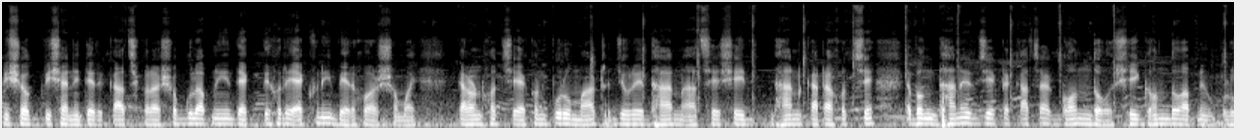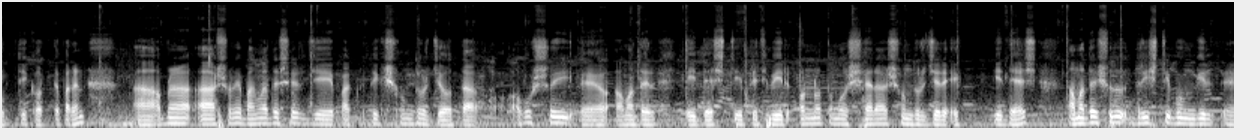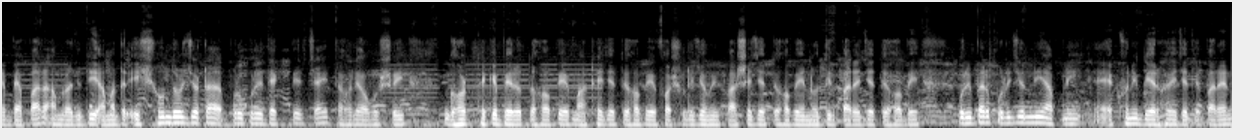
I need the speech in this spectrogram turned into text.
কৃষক কৃষানীদের কাজ করা সবগুলো আপনি দেখতে হলে এখনই বের হওয়ার সময়। কারণ হচ্ছে এখন পুরো মাঠ জুড়ে ধান আছে, সেই ধান কাটা হচ্ছে এবং ধানের যে একটা কাঁচা গন্ধ, সেই গন্ধ আপনি উপলব্ধি করতে পারেন। আপনারা আসলে বাংলাদেশের যে প্রাকৃতিক সৌন্দর্য তা অবশ্যই আমাদের এই দেশটি পৃথিবীর অন্যতম সেরা সৌন্দর্যের একটি দেশ। আমাদের শুধু দৃষ্টিভঙ্গির ব্যাপার। আমরা যদি আমাদের এই সৌন্দর্যটা পুরোপুরি দেখতে চাই তাহলে অবশ্যই ঘর থেকে বেরোতে হবে, মাঠে যেতে হবে, ফসলি জমির পাশে যেতে হবে, নদীর পাড়ে যেতে হবে। পরিবার-পরিজন নিয়ে আপনি এখনই বের হয়ে যেতে পারেন।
